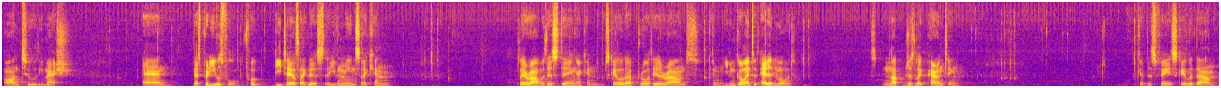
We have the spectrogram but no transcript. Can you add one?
onto the mesh. And that's pretty useful for details like this. That even means I can play around with this thing, I can scale it up, rotate it around, can even go into edit mode. It's not just like parenting. Get this face, scale it down,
